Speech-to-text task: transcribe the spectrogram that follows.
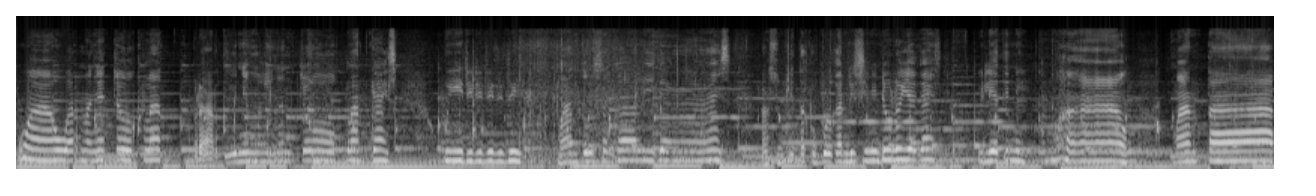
Wow, warnanya coklat. Berarti ini mainan coklat guys. Wih, di, di, di, di. mantul sekali guys. Langsung kita kumpulkan di sini dulu ya guys. Wih, lihat ini. Wow, mantap.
